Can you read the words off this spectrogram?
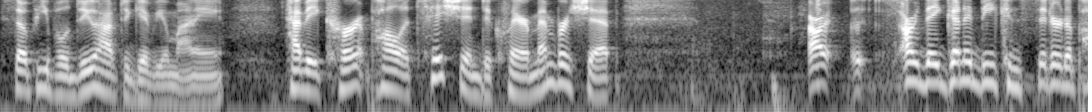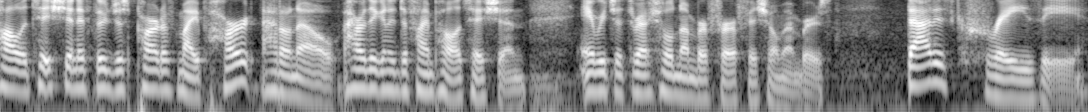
so people do have to give you money. Have a current politician declare membership are are they going to be considered a politician if they're just part of my part? I don't know. How are they going to define politician and reach a threshold number for official members? That is crazy.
